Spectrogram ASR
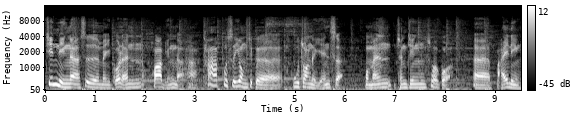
金领呢是美国人发明的哈，它不是用这个服装的颜色。我们曾经说过，呃，白领、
